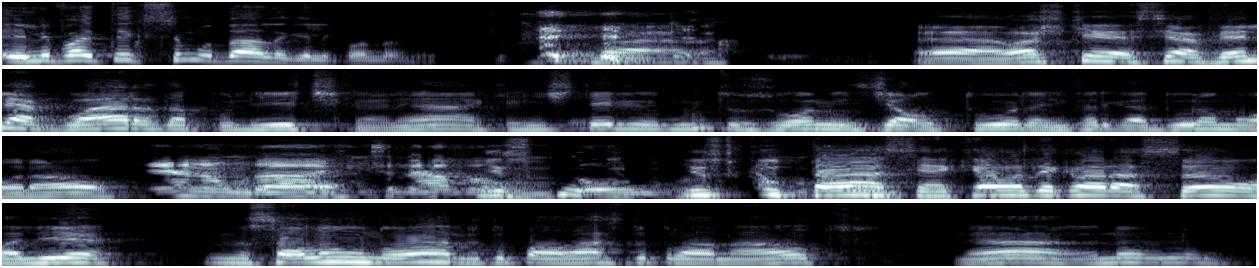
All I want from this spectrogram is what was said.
ele, vai ter que se mudar naquele condomínio. É, eu acho que é, se a velha guarda da política, né? Que a gente teve muitos homens de altura, envergadura moral. É, não dá, a gente leva escu um escutassem aquela declaração ali no Salão Nobre do Palácio do Planalto, né? Não, não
